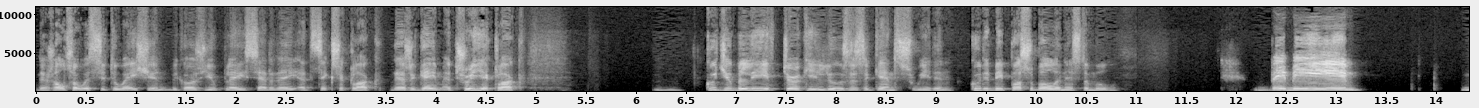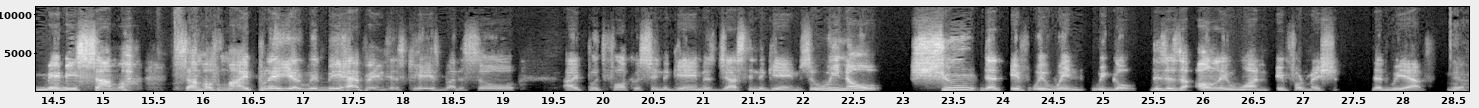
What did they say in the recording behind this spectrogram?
There's also a situation because you play Saturday at six o'clock. There's a game at three o'clock. Could you believe Turkey loses against Sweden? Could it be possible in Istanbul? Maybe, maybe some some of my player will be happy in this case, but so I put focus in the game is just in the game. So we know sure that if we win, we go. This is the only one information that we have. Yeah,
